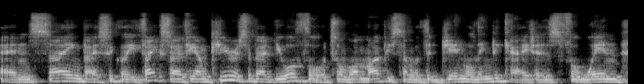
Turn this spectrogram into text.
and saying basically, thanks, Sophie. I'm curious about your thoughts on what might be some of the general indicators for when then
